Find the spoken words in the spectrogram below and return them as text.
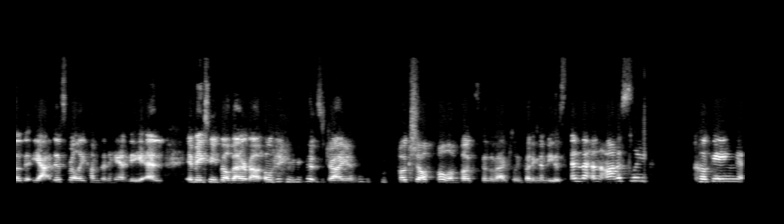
so that yeah, this really comes in handy and it makes me feel better about owning this giant bookshelf full of books because I'm actually putting them to use. And and honestly, cooking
